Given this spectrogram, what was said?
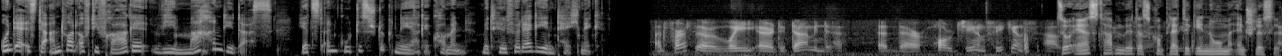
Und er ist der Antwort auf die Frage, wie machen die das, jetzt ein gutes Stück näher gekommen, mit Hilfe der Gentechnik. At first, uh, we uh, Zuerst haben wir das komplette Genom entschlüsselt.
